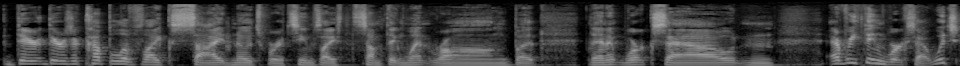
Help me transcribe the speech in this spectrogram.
there there's a couple of like side notes where it seems like something went wrong but then it works out and everything works out which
